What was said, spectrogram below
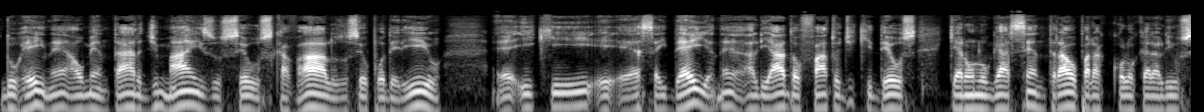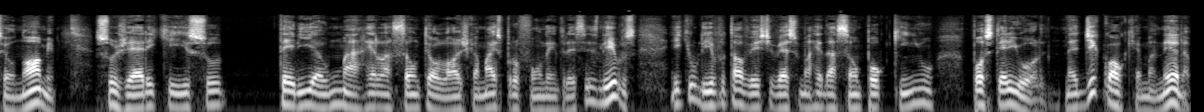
do rei, né, aumentar demais os seus cavalos, o seu poderio, é, e que essa ideia, né, aliada ao fato de que Deus quer um lugar central para colocar ali o seu nome, sugere que isso teria uma relação teológica mais profunda entre esses livros e que o livro talvez tivesse uma redação um pouquinho posterior. Né? De qualquer maneira,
